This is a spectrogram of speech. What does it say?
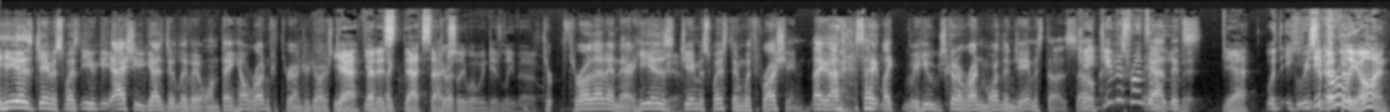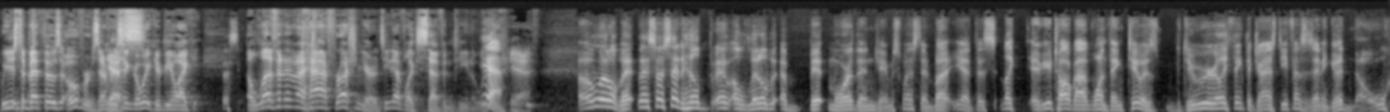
he is Jameis Winston. You actually, you guys did leave out one thing. He'll run for 300 yards. Too. Yeah, that is Like, that's actually what we did leave out. th- throw that in there. He is Yeah. Jameis Winston with rushing. Like, it's like, like he was going to run more than Jameis does. So Ja- Jameis runs yeah, a little it's- bit. Yeah, well, he We used to bet early those- on. We used to bet those overs every Yes. single week. It'd be like 11 and a half rushing yards. He'd have like 17 a week. Yeah, yeah. A little bit. So I said he'll a little bit, a bit more than Jameis Winston. But yeah, this like if you talk about one thing too is, do we really think the Giants defense is any good? No,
